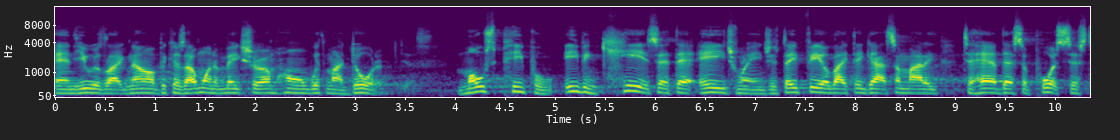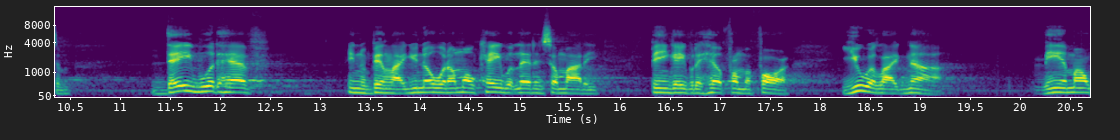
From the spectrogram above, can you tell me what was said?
and you was like, no, because I want to make sure I'm home with my daughter. Yes. Most people, even kids at that age range, if they feel like they got somebody to have that support system, they would have, you know, been like, you know what, I'm okay with letting somebody being able to help from afar. You were like, nah, me and my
